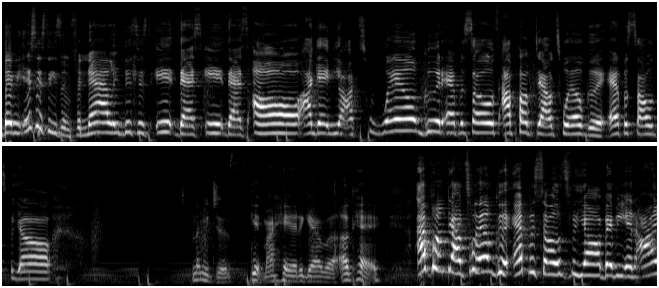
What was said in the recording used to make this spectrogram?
Baby, it's a season finale. This is it. That's it. That's all. I gave y'all 12 good episodes. I pumped out 12 good episodes for y'all. Let me just get my hair together. Okay. I pumped out 12 good episodes for y'all, baby, and I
